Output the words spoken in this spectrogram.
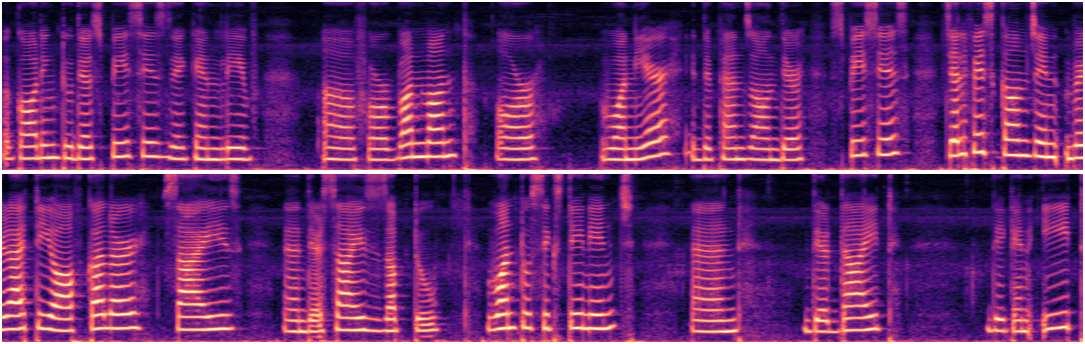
According to their species, they can live uh, for one month or one year. It depends on their species. Jellyfish comes in variety of color, size, and their size is up to 1 to 16 inch and their diet they can eat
